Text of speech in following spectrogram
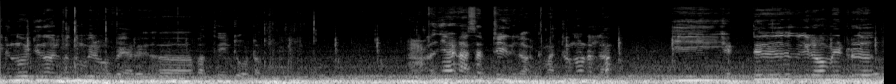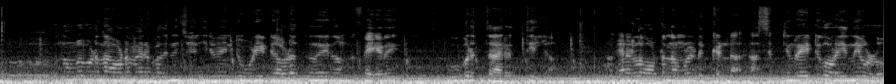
ഇരുന്നൂറ്റി നാൽപ്പത്തൊമ്പത് രൂപ പേർ പത്ത് മിനിറ്റ് ഓട്ടം. അത് ഞാൻ അക്സെപ്റ്റ് ചെയ്തില്ല. മറ്റൊന്നുകൊണ്ടല്ല ഈ എട്ട് കിലോമീറ്റർ നമ്മൾ ഇവിടുന്ന് അവിടെ വരെ പതിനഞ്ച് ഇരുപത് മിനിറ്റ് ഓടിയിട്ട് അവിടെ എത്തുന്നതിന് നമുക്ക് ഫെയർ ഊബർ തരത്തില്ല. അങ്ങനെയുള്ള ഓട്ടം നമ്മൾ എടുക്കണ്ട. അക്സെപ്റ്റിംഗ് റേറ്റ് കുറയുന്നേ ഉള്ളൂ.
